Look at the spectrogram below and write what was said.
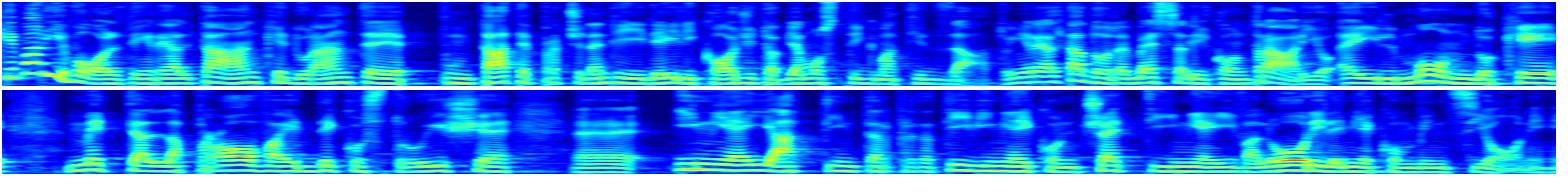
che varie volte in realtà anche durante puntate precedenti di Daily Cogito abbiamo stigmatizzato. In realtà dovrebbe essere il contrario, è il mondo che mette alla prova e decostruisce eh, i miei atti interpretativi, i miei concetti, i miei valori, le mie convinzioni.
